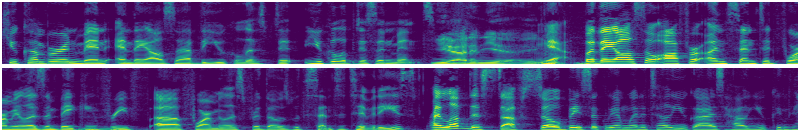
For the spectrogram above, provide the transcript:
cucumber and mint, and they also have the eucalyptus, eucalyptus and mint. yeah, I didn't. Yeah, yeah. Yeah, but they also offer unscented formulas and baking free uh, formulas for those with sensitivities. I love this stuff. So basically, I'm going to tell you guys how you can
